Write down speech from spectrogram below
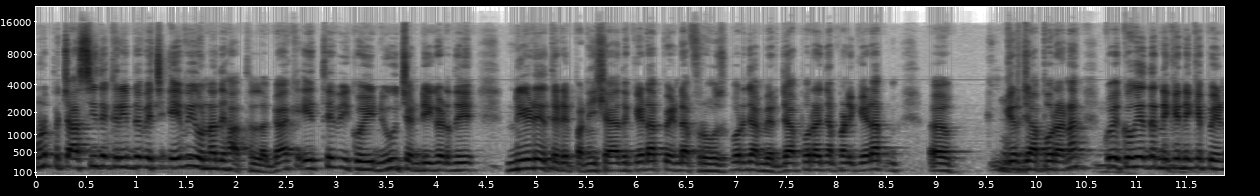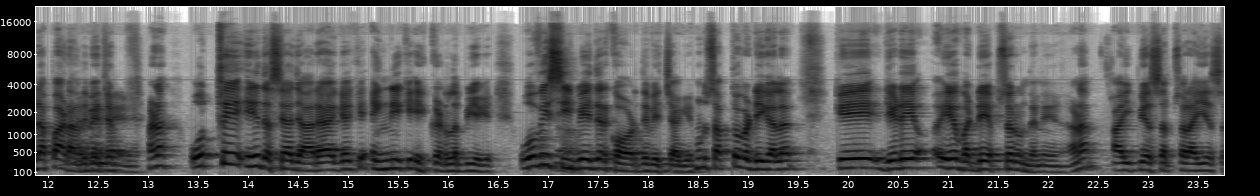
ਹੁਣ 85 ਦੇ ਕਰੀਬ ਦੇ ਵਿੱਚ ਇਹ ਵੀ ਉਹਨਾਂ ਦੇ ਹੱਥ ਲੱਗਾ ਕਿ ਇੱਥੇ ਵੀ ਕੋਈ ਨਿਊ ਚੰਡੀਗੜ੍ਹ ਦੇ ਨੇੜੇ ਤੇੜੇ ਪਨੀ ਸ਼ਾਇਦ ਕਿਹੜਾ ਪਿੰਡ ਹੈ ਫਿਰੋਜ਼ਪੁਰ ਜਾਂ ਮਿਰਜ਼ਾਪੁਰ ਜਾਂ ਪਣੀ ਕਿਹੜਾ ਗਿਰਜਾਪੁਰ ਹੈ ਨਾ ਕੋਈ ਕੋਈ ਇਧਰ ਨਿੱਕੇ ਨਿੱਕੇ ਪਿੰਡ ਆ ਪਹਾੜਾਂ ਦੇ ਵਿੱਚ। ਹਨਾ? ਉੱਥੇ ਇਹ ਦੱਸਿਆ ਜਾ ਰਿਹਾ ਹੈ ਕਿ ਇੰਨੀ ਕਿ ਏਕੜ ਲੱਭੀ ਹੈਗੀ। ਉਹ ਵੀ ਸੀਬੀਆਈ ਦੇ ਰਿਕਾਰਡ ਦੇ ਵਿੱਚ ਹੈਗੇ। ਹੁਣ ਸਭ ਤੋਂ ਵੱਡੀ ਗੱਲ ਹੈ ਕਿ ਜਿਹੜੇ ਇਹ ਵੱਡੇ ਅਫਸਰ ਹੁੰਦੇ ਨੇ ਹਨਾ? ਆਈਪੀਐਸ ਅਫਸਰ ਆਈਐਸ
